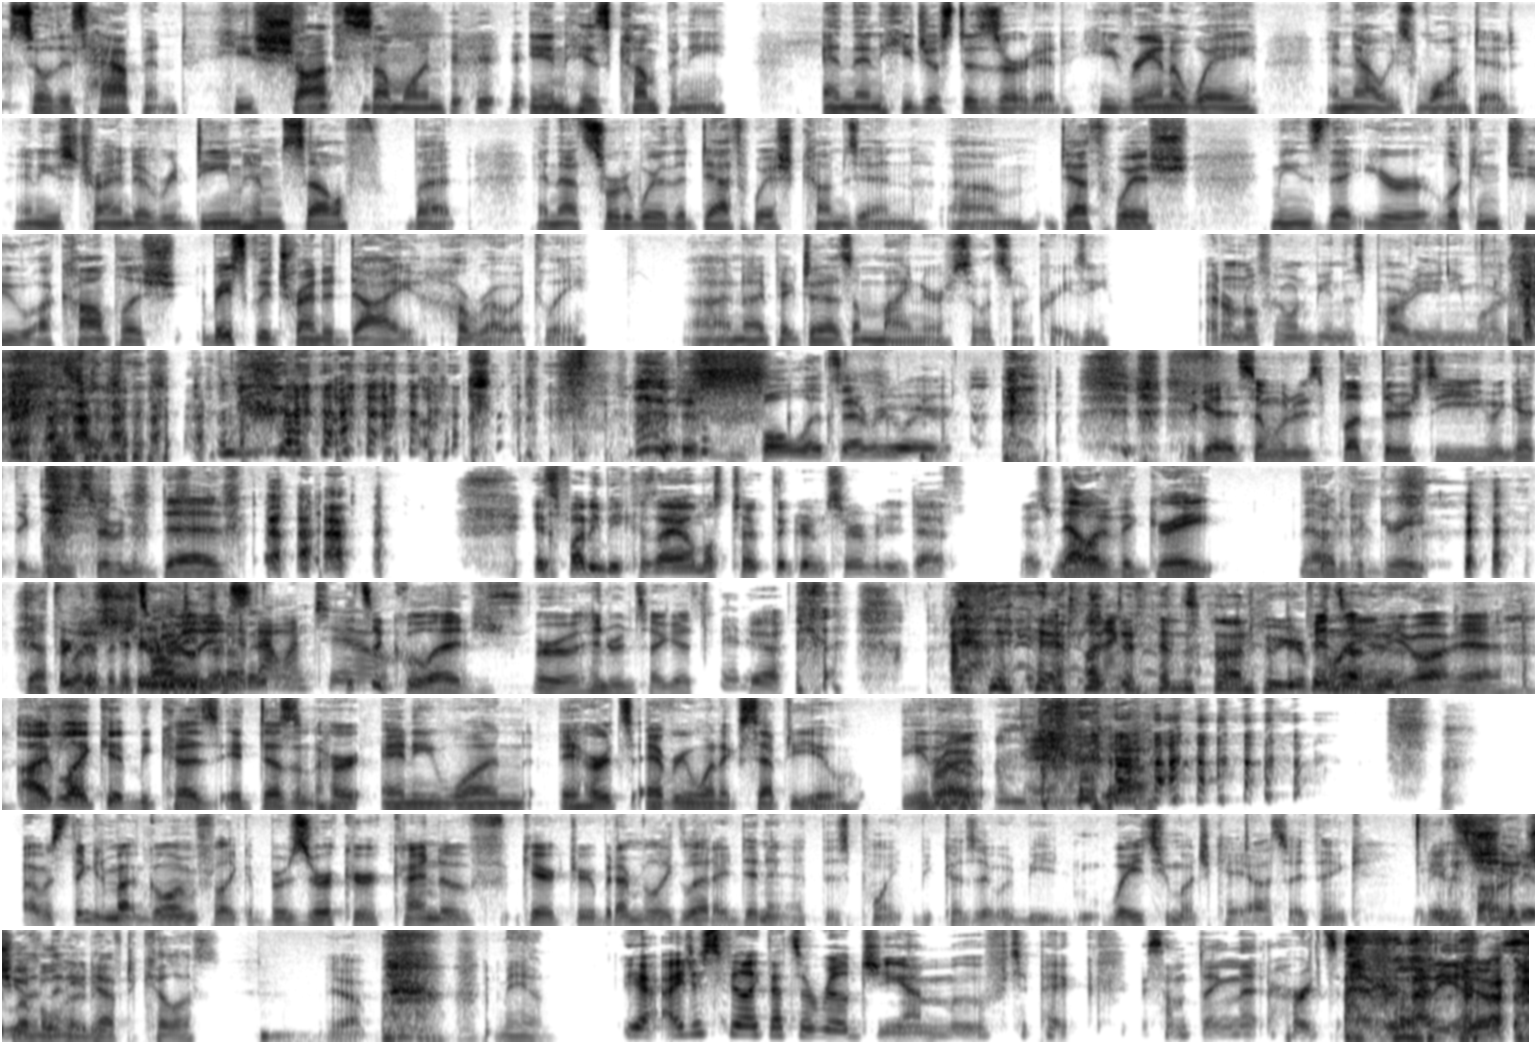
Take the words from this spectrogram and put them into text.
So this happened. He shot someone in his company and then he just deserted. He ran away and now he's wanted and he's trying to redeem himself, but and that's sort of where the death wish comes in. Um, death wish means that you're looking to accomplish. You're basically trying to die heroically, uh, and I picked it as a minor, so it's not crazy. I don't know if I want to be in this party anymore. Just bullets everywhere. we got someone who's bloodthirsty. We got the grim servant of death. it's funny because I almost took the Grim Servant to death as That would have been great. That would have been great. Death would have been shoot solid. really- I each missed other. that one too. It's a cool edge or a hindrance, I guess. It- Yeah. yeah, it depends on who you're Depends on who you are. Yeah. I like it because it doesn't hurt anyone. It hurts everyone except you. You know, Right. Oh, yeah. I was thinking about going for like a berserker kind of character, but I'm really glad I didn't at this point because it would be way too much chaos. I think. It's we'd shoot you and then level-headed. he'd have to kill us. Yeah. Man, Yeah, I just feel like that's a real GM move to pick something that hurts everybody else.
